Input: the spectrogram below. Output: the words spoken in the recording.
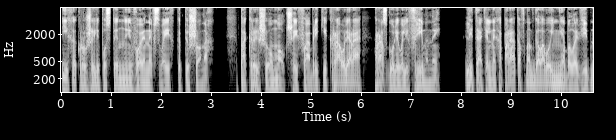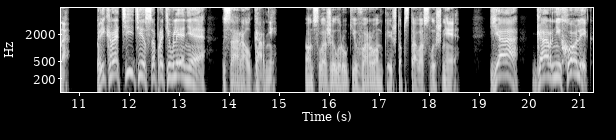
их окружили пустынные воины в своих капюшонах. По крыше умолкшей фабрики Краулера разгуливали фримены. Летательных аппаратов над головой не было видно. «Прекратите сопротивление!» — заорал Гарни. Он сложил руки воронкой, чтоб стало слышнее. «Я Гарни Холик!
